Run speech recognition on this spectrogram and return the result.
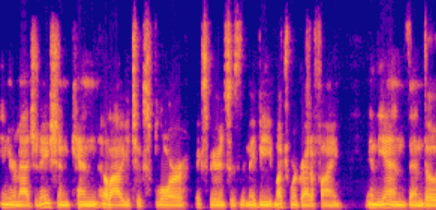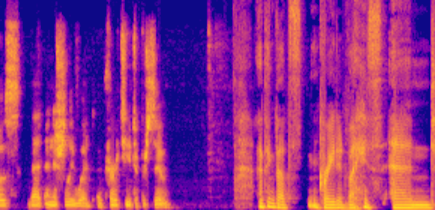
in your imagination can allow you to explore experiences that may be much more gratifying in the end than those that initially would occur to you to pursue. I think that's great advice. And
